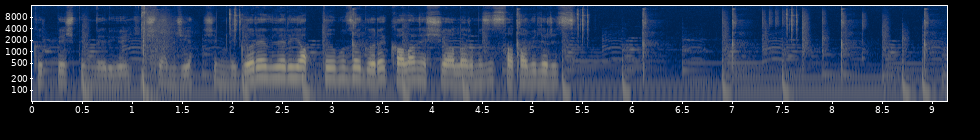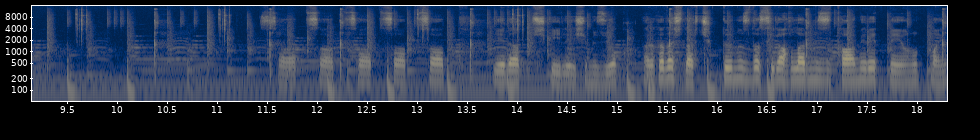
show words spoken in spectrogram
45 bin veriyor iki işlemciye. Şimdi görevleri yaptığımıza göre kalan eşyalarımızı satabiliriz. Saat, saat, saat, saat, saat. 7.62 ile işimiz yok. Arkadaşlar çıktığınızda silahlarınızı tamir etmeyi unutmayın.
